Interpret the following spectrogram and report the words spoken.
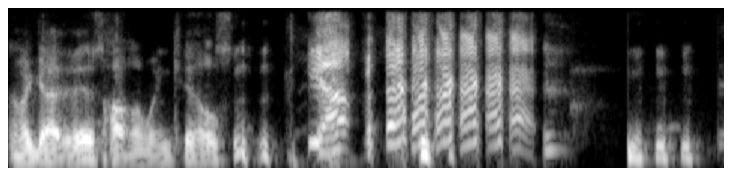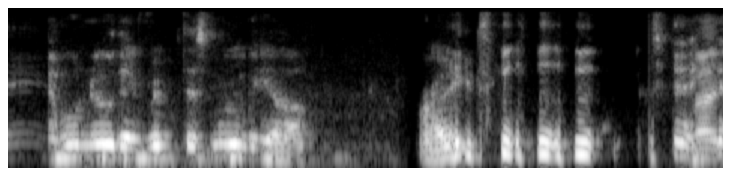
Oh my god, it is Halloween Kills. yep. Damn, who knew they ripped this movie off? Right? I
